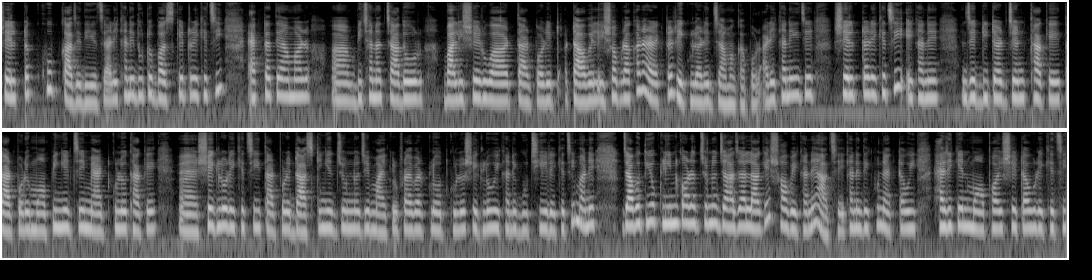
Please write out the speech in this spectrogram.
শেলফটা খুব কাজে দিয়েছে। আর এখানে দুটো বাস্কেট রেখেছি। একটাতে আমার বিছানার চাদর, বালিশের ওয়ার তারপরে টাওয়েল এসব রাখার আর একটা রেগুলারের জামা কাপড় আর এখানে এই যে শেলফটা রেখেছি, এখানে যে ডিটারজেন্ট থাকে, তারপরে মপিংয়ের যে ম্যাটগুলো থাকে সেগুলো রেখেছি। তারপরে ডাস্টিংয়ের জন্য যে মাইক্রোফাইবার ক্লথগুলো সেগুলোও এখানে গুছিয়ে রেখেছি। মানে যাবতীয় ক্লিন করার জন্য যা যা লাগে সব এখানে আছে। এখানে দেখুন একটা ওই হ্যারিকেন মপ হয়, সেটাও রেখেছি।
